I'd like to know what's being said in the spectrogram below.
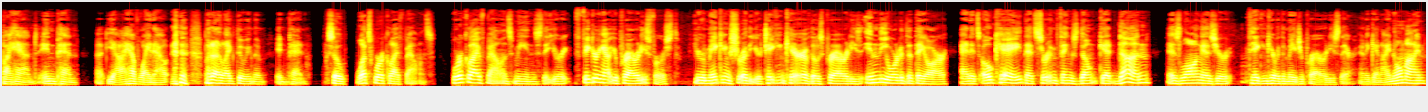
by hand in pen. Uh, yeah, I have whiteout, but I like doing them in pen. So, what's work life balance? Work life balance means that you're figuring out your priorities first. You're making sure that you're taking care of those priorities in the order that they are. And it's okay that certain things don't get done as long as you're taking care of the major priorities there. And again, I know mine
